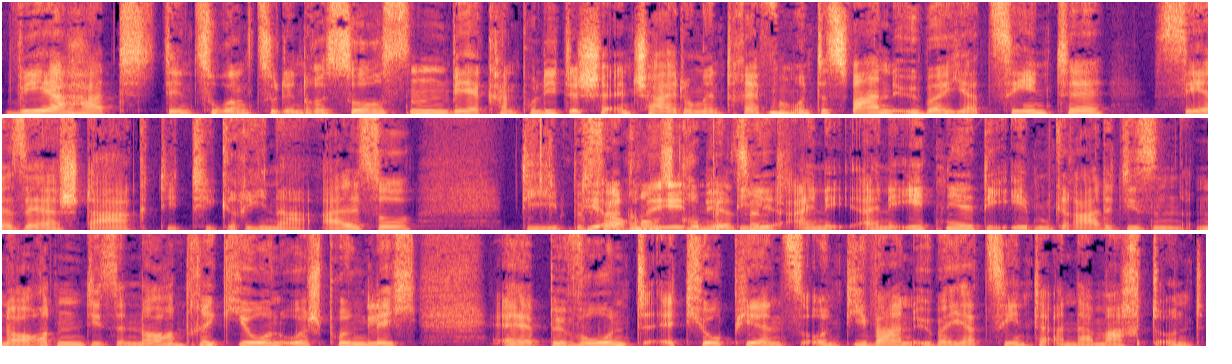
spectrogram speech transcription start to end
Wer hat den Zugang zu den Ressourcen, wer kann politische Entscheidungen treffen. Mhm. Und das waren über Jahrzehnte sehr, sehr stark die Tigriner. Also die Bevölkerungsgruppe, die, die eine, eine Ethnie, die eben gerade diesen Norden, diese Nordregion mhm. ursprünglich äh, bewohnt Äthiopiens und die waren über Jahrzehnte an der Macht. Und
